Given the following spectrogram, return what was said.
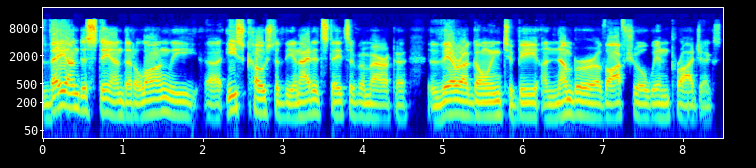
they understand that along the uh, east coast of the United States of America, there are going to be a number of offshore wind projects,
